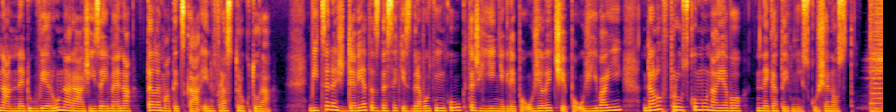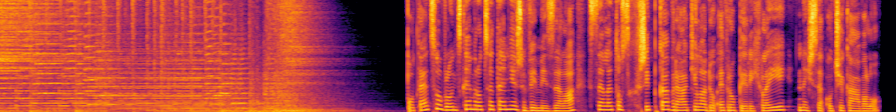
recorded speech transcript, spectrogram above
Na nedůvěru naráží zejména telematická infrastruktura. Více než 9 z 10 zdravotníků, kteří ji někdy použili či používají, dalo v průzkumu najevo negativní zkušenost. Poté, co v loňském roce téměř vymizela, se letos chřipka vrátila do Evropy rychleji, než se očekávalo.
